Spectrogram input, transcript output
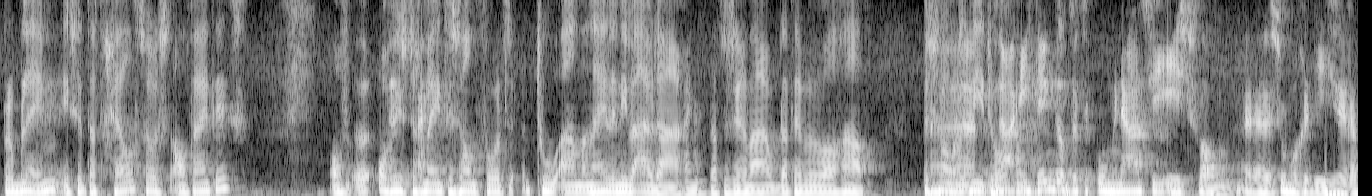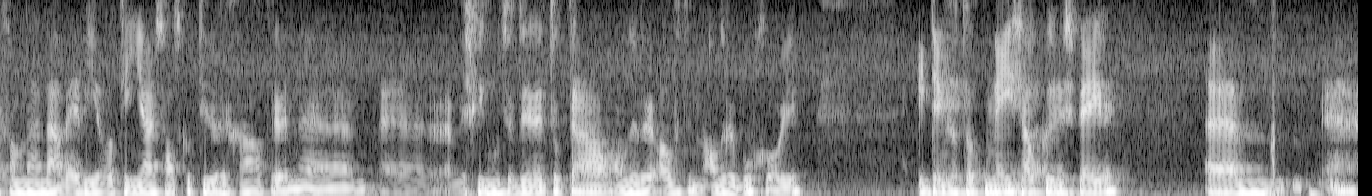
probleem? Is het dat geld zoals het altijd is? Of, eh, of is de gemeente Zandvoort toe aan een hele nieuwe uitdaging? Dat ze zeggen, nou, dat hebben we wel gehad. Persoonlijk Eh, niet hoor. Nou, ik denk dat het een combinatie is van eh, sommigen die zeggen van nou we hebben hier al tien jaar zandsculpturen gehad en misschien moeten we de totaal andere, over een andere boeg gooien. Ik denk dat dat mee zou kunnen spelen. Ehm, eh,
